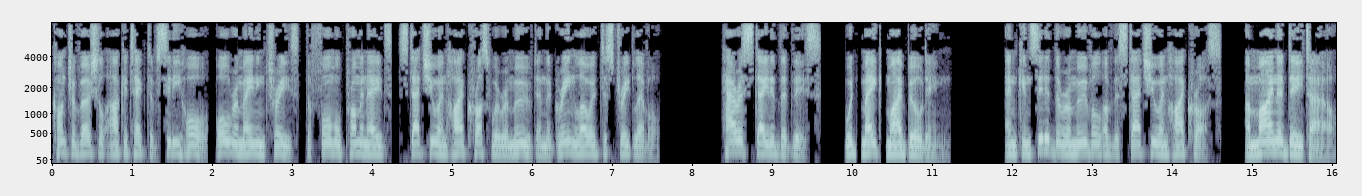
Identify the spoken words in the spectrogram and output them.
controversial architect of City Hall, all remaining trees, the formal promenades, statue and high cross were removed and the green lowered to street level. Harris stated that this would make my building and considered the removal of the statue and high cross a minor detail.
